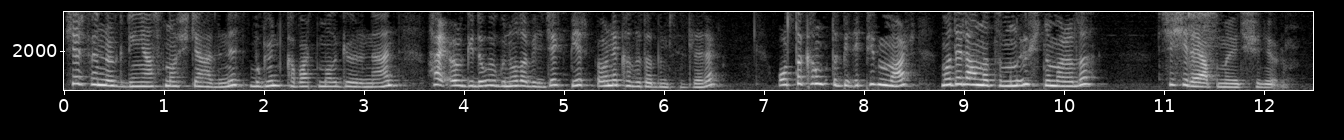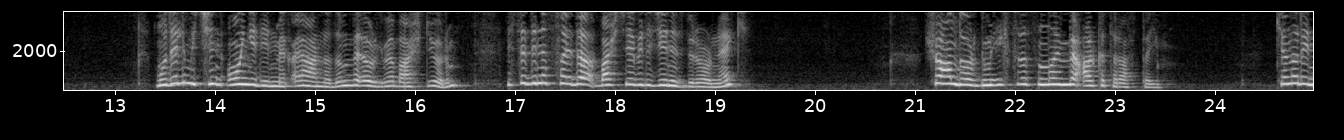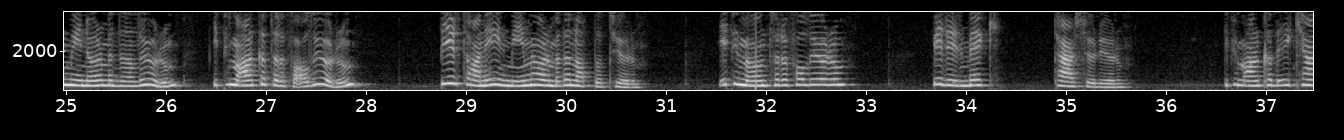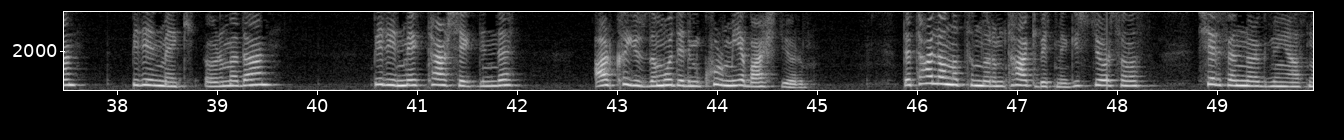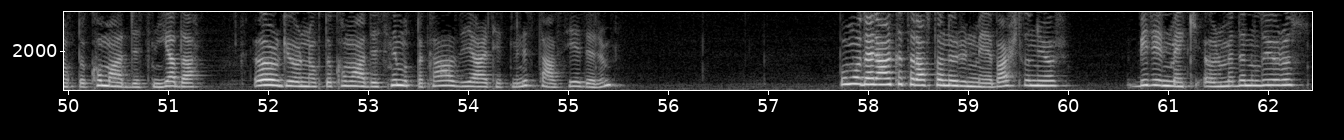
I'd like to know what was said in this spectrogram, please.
Şerife'nin örgü dünyasına hoş geldiniz. Bugün kabartmalı görünen, her örgüde uygun olabilecek bir örnek hazırladım sizlere. Orta kalıntıda bir ipim var. Model anlatımını 3 numaralı şiş ile yapmayı düşünüyorum. Modelim için 17 ilmek ayarladım ve örgüme başlıyorum. İstediğiniz sayıda başlayabileceğiniz bir örnek. Şu anda örgümün ilk sırasındayım ve arka taraftayım. Kenar ilmeğini örmeden alıyorum. İpimi arka tarafa alıyorum. Bir tane ilmeğimi örmeden atlatıyorum. İpimi ön tarafa alıyorum. Bir ilmek ters örüyorum. İpim arkada iken bir ilmek örmeden bir ilmek ters şeklinde arka yüzde modelimi kurmaya başlıyorum. Detaylı anlatımlarımı takip etmek istiyorsanız şerifenörgüdünyası.com adresini ya da örgür.com adresini mutlaka ziyaret etmenizi tavsiye ederim. Bu model arka taraftan örülmeye başlanıyor. Bir ilmek örmeden alıyoruz.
